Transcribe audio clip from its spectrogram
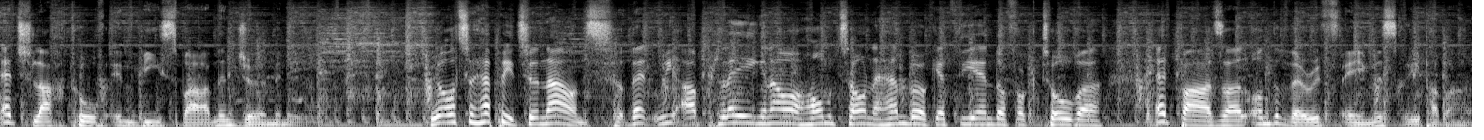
at Schlachthof in Wiesbaden in Germany. We're also happy to announce that we are playing in our hometown Hamburg at the end of October at Baalsaal on the very famous Reeperbahn.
